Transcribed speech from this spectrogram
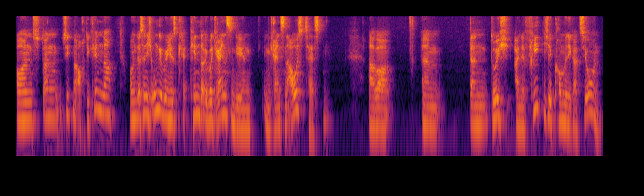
und dann sieht man auch die Kinder. Und es ist nicht ungewöhnlich, dass Kinder über Grenzen gehen, in Grenzen austesten. Aber ähm, dann durch eine friedliche Kommunikation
